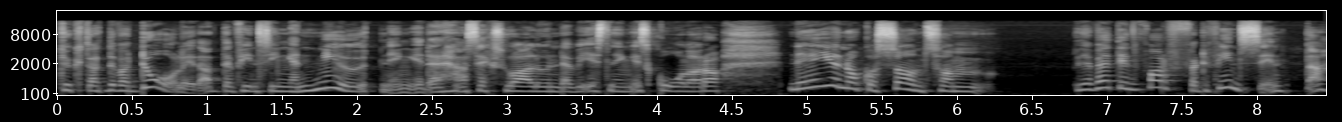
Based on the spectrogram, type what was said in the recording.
tyckte att det var dåligt att det finns ingen njutning i den här sexualundervisningen i skolor. Och det är ju något sånt som... Jag vet inte varför det finns inte.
